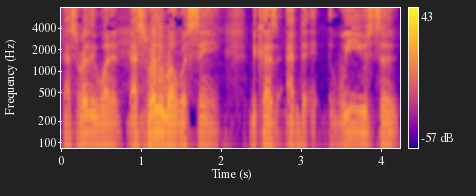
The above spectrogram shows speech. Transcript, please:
That's really what it. That's really what we're seeing because at the we used to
